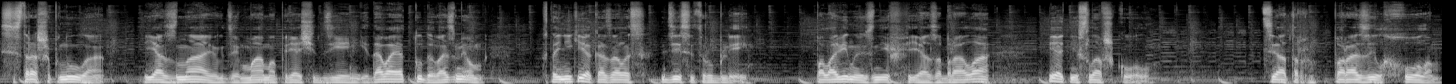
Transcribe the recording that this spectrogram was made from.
Сестра шепнула, я знаю, где мама прячет деньги. Давай оттуда возьмем. В тайнике оказалось 10 рублей. Половину из них я забрала и отнесла в школу. Театр поразил холлом,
